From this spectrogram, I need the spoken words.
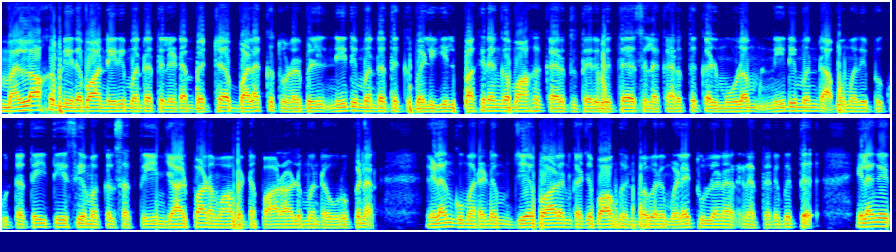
மல்லாகம் நீதவான் நீதிமன்றத்தில் இடம்பெற்ற வழக்கு தொடர்பில் நீதிமன்றத்துக்கு வெளியில் பகிரங்கமாக கருத்து தெரிவித்த சில கருத்துக்கள் மூலம் நீதிமன்ற அவமதிப்பு குற்றத்தை தேசிய மக்கள் சக்தியின் யாழ்ப்பாண மாவட்ட பாராளுமன்ற உறுப்பினர் இளங்குமரனும் ஜெயபாலன் கஜபாகு என்பவரும் இழைத்துள்ளனர் என தெரிவித்து இலங்கை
